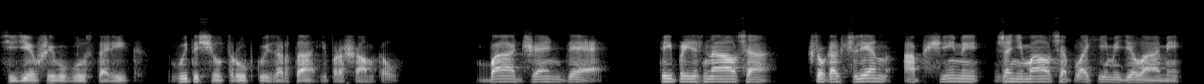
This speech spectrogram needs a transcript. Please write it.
Сидевший в углу старик вытащил трубку изо рта и прошамкал. «Ба-Дженде, ты признался, что как член общины занимался плохими делами,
